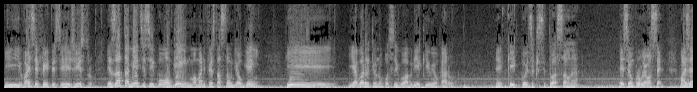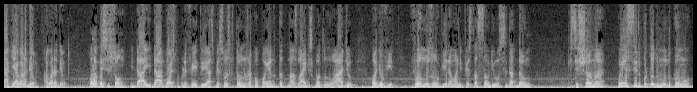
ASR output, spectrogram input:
E vai ser feito esse registro exatamente se com alguém, numa manifestação de alguém, que. E agora que eu não consigo abrir aqui, meu caro. É, que coisa, que situação, né? Esse é um problema sério. Mas é aqui, agora deu, agora deu. Coloca esse som e dá, e dá a voz para o prefeito e as pessoas que estão nos acompanhando, tanto nas lives quanto no rádio, pode ouvir. Vamos ouvir a manifestação de um cidadão que se chama, conhecido por todo mundo como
